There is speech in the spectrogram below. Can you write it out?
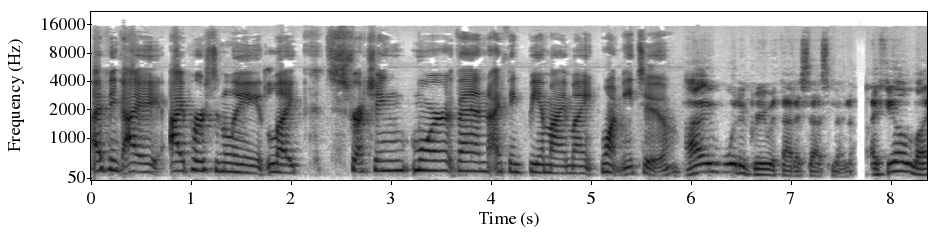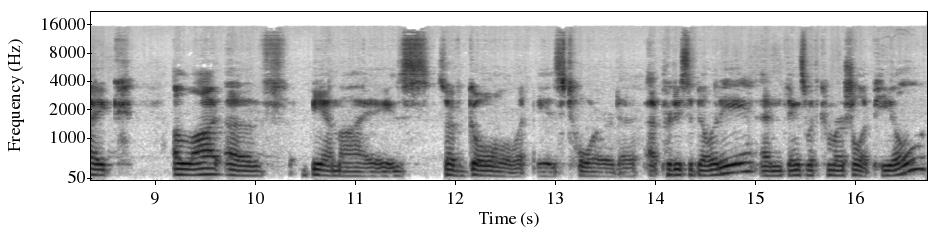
I think I I personally like stretching more than I think BMI might want me to. I would agree with that assessment. I feel like a lot of BMI's sort of goal is toward producibility and things with commercial appeal.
